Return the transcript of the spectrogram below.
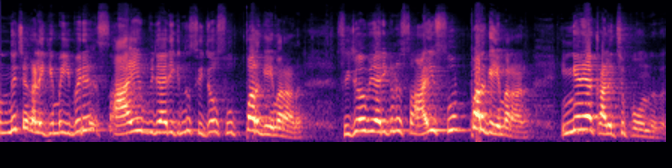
ഒന്നിച്ച് കളിക്കുമ്പോൾ ഇവർ സായി വിചാരിക്കുന്നു സിജോ സൂപ്പർ ഗെയിമറാണ്. സിജോ വിചാരിക്കുന്നു സായി സൂപ്പർ ഗെയിമറാണ്. ഇങ്ങനെയാണ് കളിച്ചു പോകുന്നത്.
